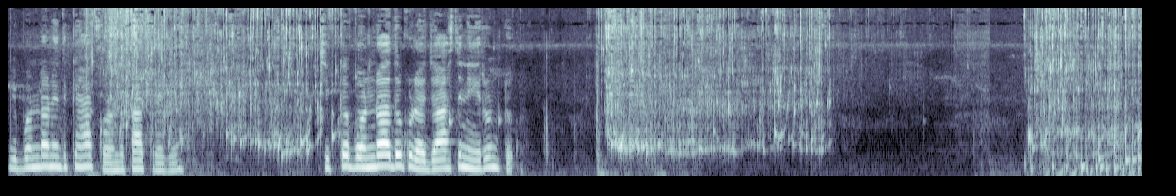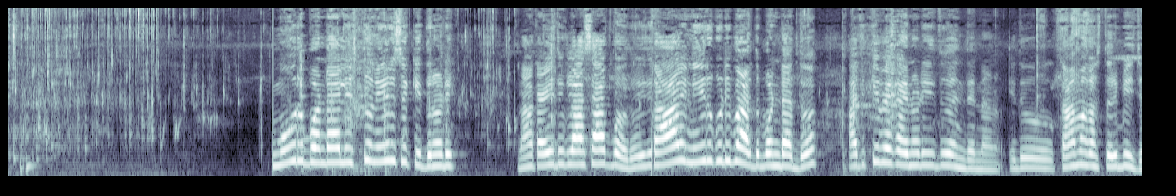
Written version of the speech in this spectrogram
ಈ ಬೊಂಡವನ್ನು ಇದಕ್ಕೆ ಹಾಕುವ ಒಂದು ಪಾತ್ರೆಗೆ. ಚಿಕ್ಕ ಬೊಂಡ ಆದರೂ ಕೂಡ ಜಾಸ್ತಿ ನೀರುಂಟು. ಮೂರು ಬೊಂಡಲ್ಲಿ ಇಷ್ಟು ನೀರು ಸಿಕ್ಕಿದ್ದು ನೋಡಿ. ನಾಲ್ಕೈದು ಗ್ಲಾಸ್ ಆಗ್ಬೋದು. ಇದು ಖಾಲಿ ನೀರು ಕುಡಿಬಾರ್ದು ಬೊಂಡದ್ದು. ಅದಕ್ಕೆ ಬೇಕಾಗಿ ನೋಡಿ ಇದು ಅಂದೆ ನಾನು. ಇದು ಕಾಮಕಸ್ತೂರಿ ಬೀಜ.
